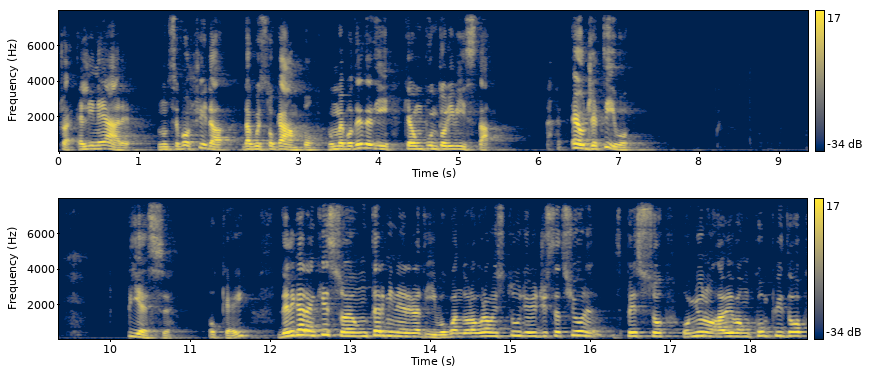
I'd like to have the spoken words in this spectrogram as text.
cioè è lineare, non si può uscire da, da questo campo, non mi potete dire che è un punto di vista, è oggettivo. PS, ok? Delegare anch'esso è un termine relativo. Quando lavoravo in studio e registrazione, spesso ognuno aveva un compito,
